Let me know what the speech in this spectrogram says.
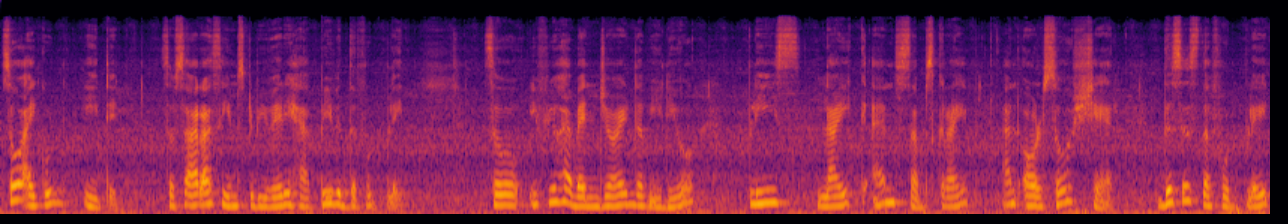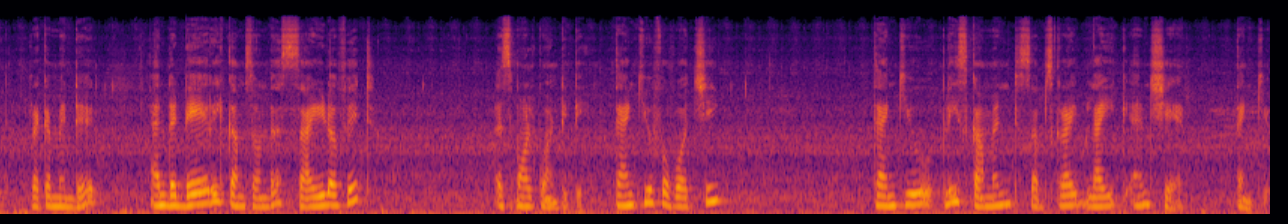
So I could eat it. So Sarah seems to be very happy with the food plate. So if you have enjoyed the video, please like and subscribe and also share. This is the food plate recommended and the dairy comes on the side of it a small quantity. Thank you for watching. Thank you. Please comment, subscribe, like and share. Thank you.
